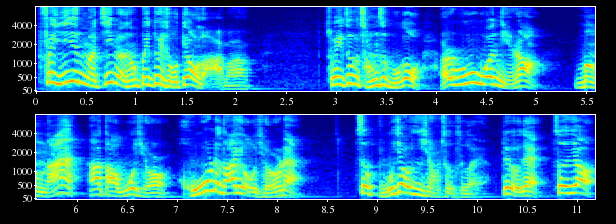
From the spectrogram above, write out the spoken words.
费劲吗？基本上被对手吊打吗？所以这个层次不够。而如果你让猛男啊打无球，胡子打有球呢，这不叫一星四射呀，对不对？这叫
